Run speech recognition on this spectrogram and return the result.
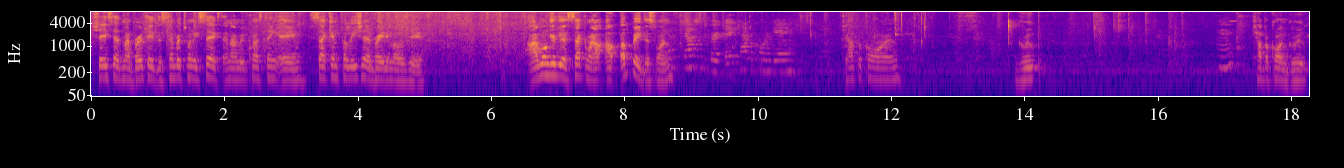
Shay says my birthday is December 26th, and I'm requesting a second Felicia Brady emoji. I won't give you a second one. I'll, I'll upgrade this one. Josh's birthday, Capricorn Day. Capricorn group. Capricorn group.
